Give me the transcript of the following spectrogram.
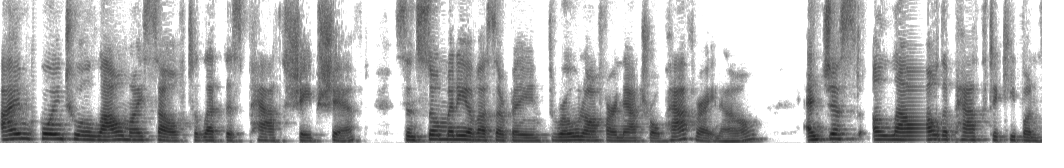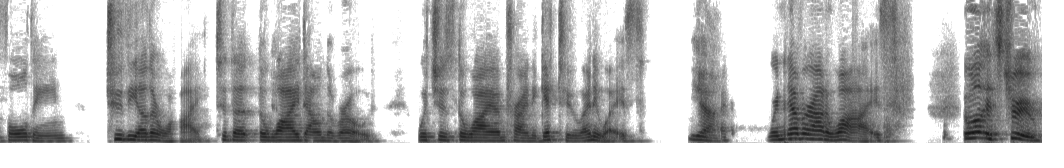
I'm going to allow myself to let this path shape shift since so many of us are being thrown off our natural path right now and just allow the path to keep unfolding to the other why to the the why down the road which is the why i'm trying to get to anyways Yeah. we're never out of whys Well, it's true.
